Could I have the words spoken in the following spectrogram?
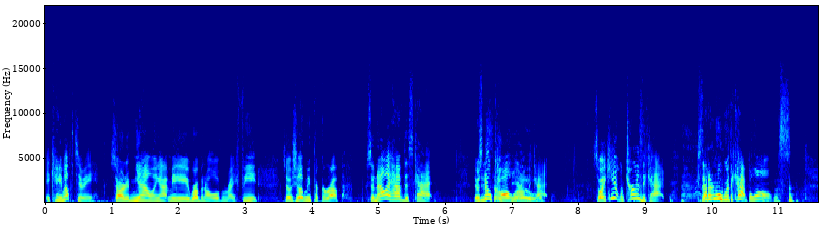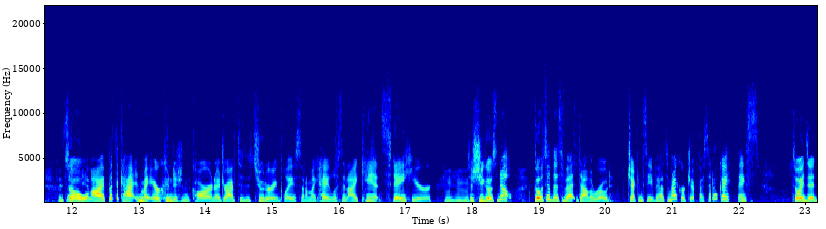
It came up to me, started meowing at me, rubbing all over my feet. So she let me pick her up. So now I have this cat. There's no so collar on the cat. So I can't return the cat because I don't know where the cat belongs. She's So. I put the cat in my air conditioned car and I drive to the tutoring place and I'm like, hey, listen, I can't stay here. Mm-hmm. So she goes, no, go to this vet down the road, check and see if it has a microchip. I said, okay, thanks. So I did,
